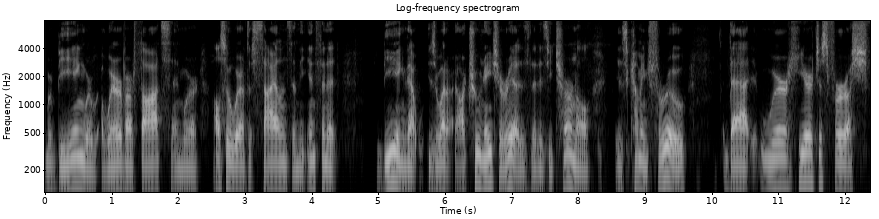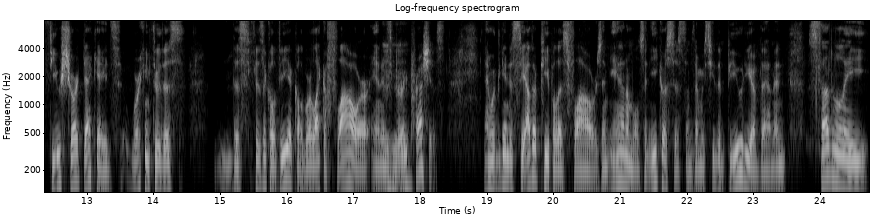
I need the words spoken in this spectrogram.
we're being we're aware of our thoughts and we're also aware of the silence and the infinite being that is what our true nature is that is eternal is coming through that we're here just for a few short decades working through this this physical vehicle. We're like a flower and it's very mm-hmm. precious. And we begin to see other people as flowers and animals and ecosystems and we see the beauty of them. And suddenly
